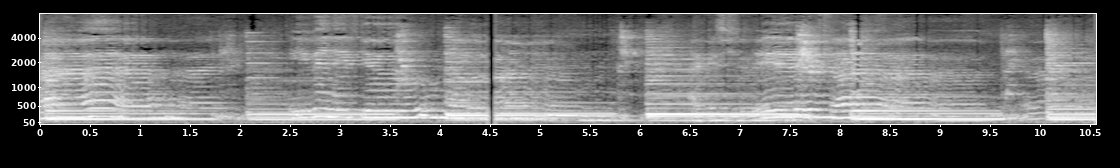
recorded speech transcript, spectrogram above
cry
